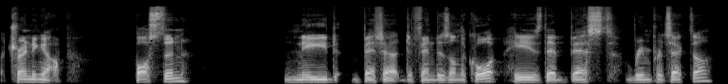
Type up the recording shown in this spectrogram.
are trending up. Boston need better defenders on the court. He is their best rim protector.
